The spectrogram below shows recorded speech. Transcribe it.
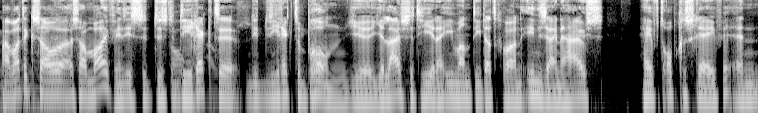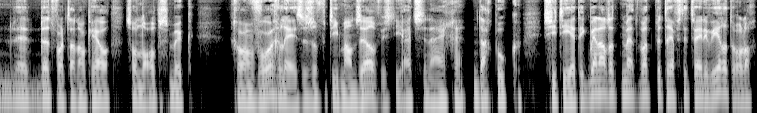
maar wat ik zo, zo mooi vind, is dus de directe, de directe bron. Je, je luistert hier naar iemand die dat gewoon in zijn huis heeft opgeschreven. En uh, dat wordt dan ook heel zonder opsmuk gewoon voorgelezen. Alsof het die man zelf is die uit zijn eigen dagboek citeert. Ik ben altijd met wat betreft de Tweede Wereldoorlog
